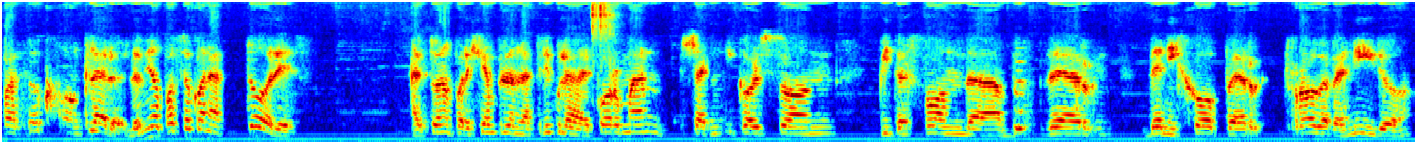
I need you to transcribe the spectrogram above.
pasó con, claro, lo mismo pasó con actores. Actuaron, por ejemplo, en las películas de Corman, Jack Nicholson, Peter Fonda, Bruce Dern, Dennis Hopper, Robert De Niro.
